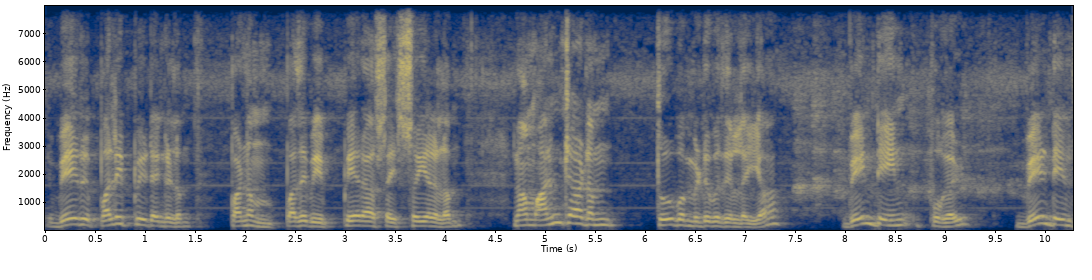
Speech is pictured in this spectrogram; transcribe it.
வேறு பலிப்பீடங்களும் பணம் பதவி பேராசை சுயநலம் நாம் அன்றாடம் தூபமிடுவதில்லையா வேண்டேன் புகழ் வேண்டேன்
